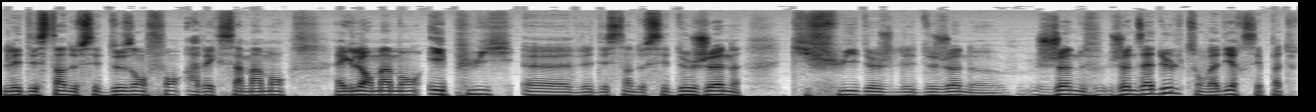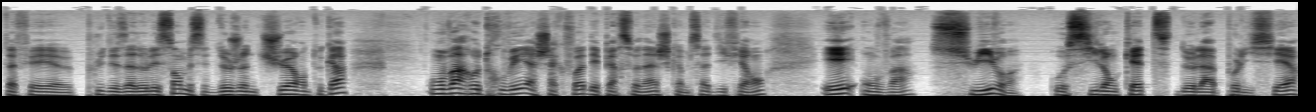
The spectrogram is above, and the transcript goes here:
les destins de ces deux enfants avec sa maman, avec leur maman, et puis euh, les destins de ces deux jeunes qui fuient, de, les deux jeunes, euh, jeunes, jeunes adultes, on va dire, c'est pas tout à fait euh, plus des adolescents, mais c'est deux jeunes tueurs en tout cas. On va retrouver à chaque fois des personnages comme ça différents, et on va suivre aussi l'enquête de la policière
